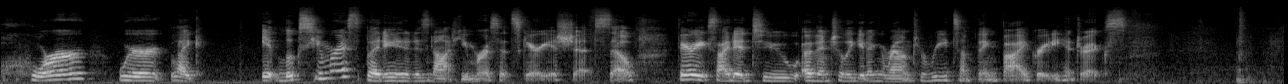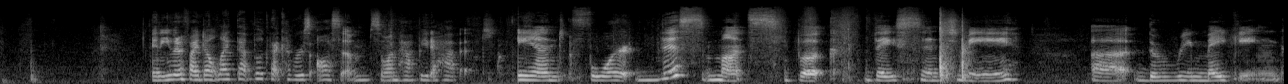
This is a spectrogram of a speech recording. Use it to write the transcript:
horror where, like, it looks humorous, but it is not humorous. It's scary as shit. So, very excited to eventually getting around to read something by Grady Hendrix. And even if I don't like that book, that cover is awesome, so I'm happy to have it. And for this month's book, they sent me uh, The Remaking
